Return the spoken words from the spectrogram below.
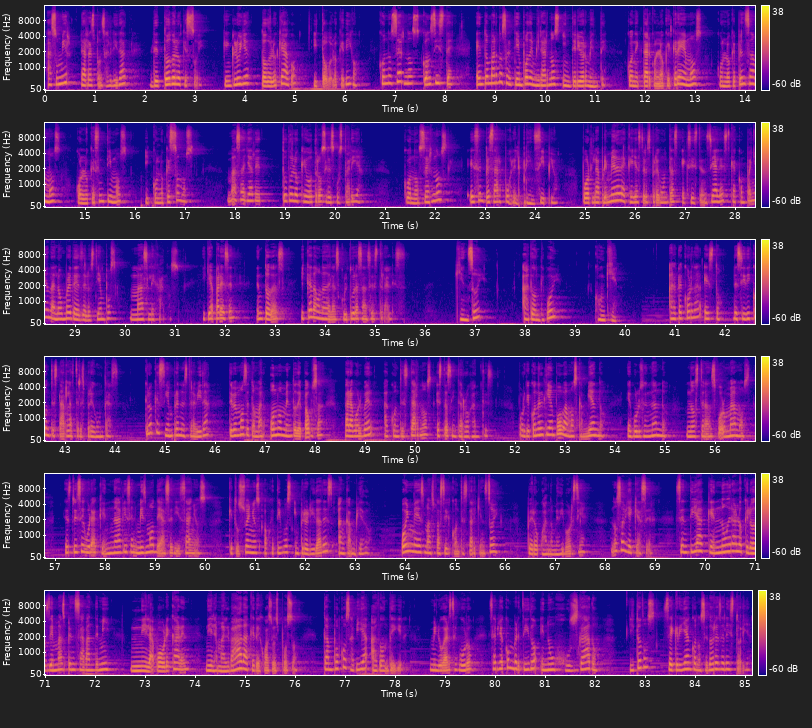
Asumir la responsabilidad de todo lo que soy, que incluye todo lo que hago y todo lo que digo. Conocernos consiste en tomarnos el tiempo de mirarnos interiormente, conectar con lo que creemos, con lo que pensamos, con lo que sentimos y con lo que somos, más allá de todo lo que otros les gustaría. Conocernos es empezar por el principio, por la primera de aquellas tres preguntas existenciales que acompañan al hombre desde los tiempos más lejanos y que aparecen en todas y cada una de las culturas ancestrales. ¿Quién soy? ¿A dónde voy? ¿Con quién? Al recordar esto, decidí contestar las tres preguntas. Creo que siempre en nuestra vida debemos de tomar un momento de pausa para volver a contestarnos estas interrogantes, porque con el tiempo vamos cambiando evolucionando, nos transformamos. Estoy segura que nadie es el mismo de hace 10 años, que tus sueños, objetivos y prioridades han cambiado. Hoy me es más fácil contestar quién soy, pero cuando me divorcié, no sabía qué hacer. Sentía que no era lo que los demás pensaban de mí, ni la pobre Karen, ni la malvada que dejó a su esposo. Tampoco sabía a dónde ir. Mi lugar seguro se había convertido en un juzgado y todos se creían conocedores de la historia.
